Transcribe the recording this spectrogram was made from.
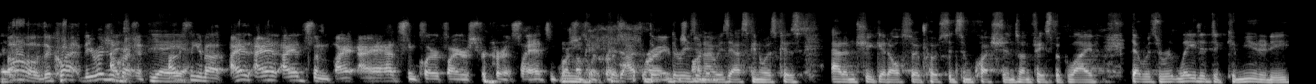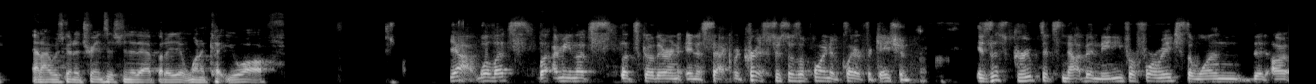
uh, Oh, the que- the original I- question. yeah, I was yeah. thinking about. I had, I I had some. I, I had some clarifiers for Chris. I had some questions Okay, for Chris. I- the, I the reason. I was asking was because Adam Cheek had also posted some questions on Facebook Live that was related to community, and I was going to transition to that, but I didn't want to cut you off. Yeah, well, let's. I mean, let's let's go there in, in a sec. But Chris, just as a point of clarification, is this group that's not been meeting for four weeks the one that uh,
